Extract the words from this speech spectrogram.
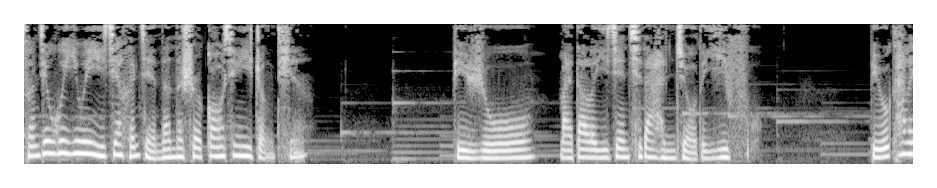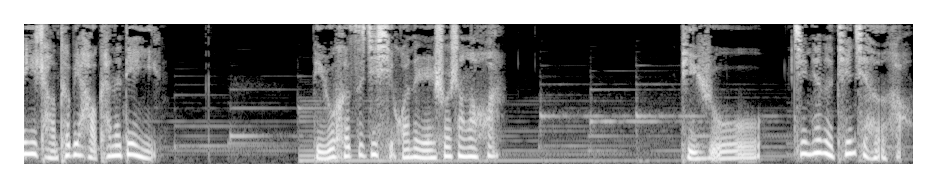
曾经会因为一件很简单的事儿高兴一整天，比如买到了一件期待很久的衣服，比如看了一场特别好看的电影，比如和自己喜欢的人说上了话，比如今天的天气很好。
